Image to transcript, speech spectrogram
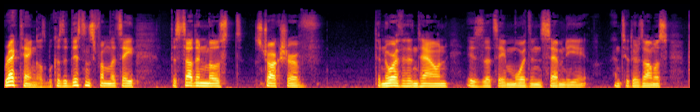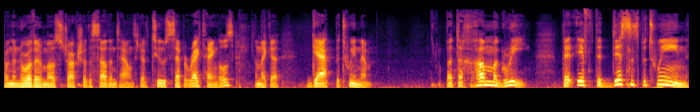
rectangles because the distance from let's say the southernmost structure of the northern town is let's say more than 70 and two thirds amos from the northernmost structure of the southern town. So you'd have two separate rectangles and like a gap between them. But the Chacham agree that if the distance between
